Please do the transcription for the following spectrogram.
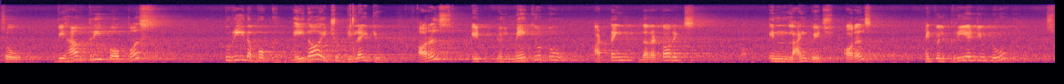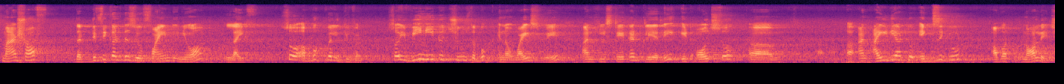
So we have three purpose to read a book. Either it should delight you or else it will make you to attain the rhetorics in language or else it will create you to smash off the difficulties you find in your life. So a book will give it so we need to choose the book in a wise way. And he stated clearly it also uh, an idea to execute our knowledge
